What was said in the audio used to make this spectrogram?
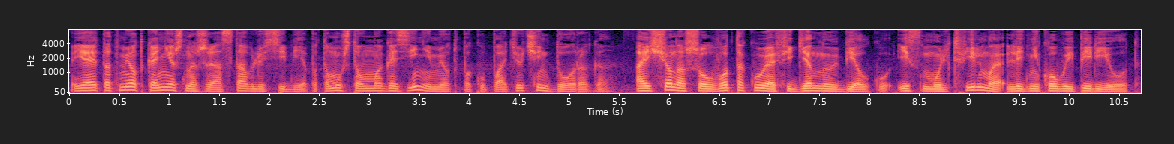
Я этот мед, конечно же, оставлю себе, потому что в магазине мед покупать очень дорого. А еще нашел вот такую офигенную белку из мультфильма «Ледниковый период».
